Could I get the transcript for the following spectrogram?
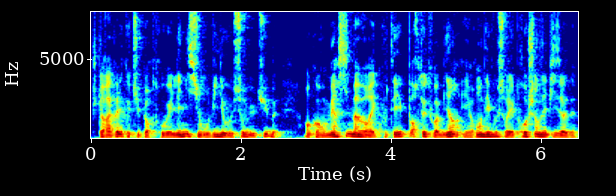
Je te rappelle que tu peux retrouver l'émission en vidéo sur YouTube encore merci de m'avoir écouté, porte-toi bien et rendez-vous sur les prochains épisodes.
